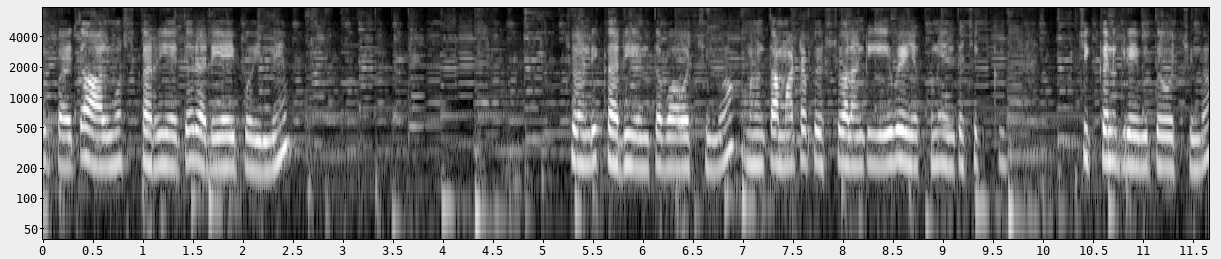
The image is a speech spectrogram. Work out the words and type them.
ఇప్పుడైతే ఆల్మోస్ట్ కర్రీ అయితే రెడీ అయిపోయింది. చూడండి కర్రీ ఎంత బాగా వచ్చిందో. మనం టమాటా పేస్ట్ అలాంటివి ఏ వేయకుండా ఎంత చిక్ చిక్కని గ్రేవీతో వచ్చిందో.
